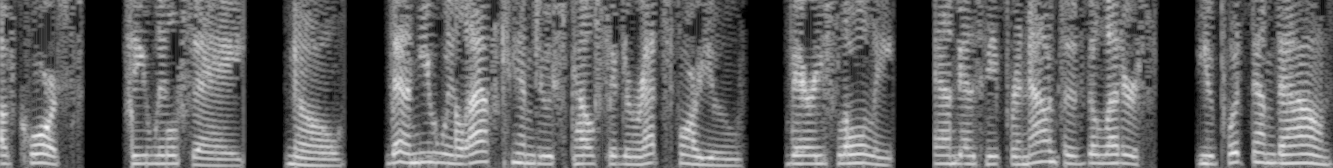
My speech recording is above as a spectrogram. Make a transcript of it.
Of course, he will say, no. Then you will ask him to spell cigarettes for you, very slowly, and as he pronounces the letters, you put them down,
